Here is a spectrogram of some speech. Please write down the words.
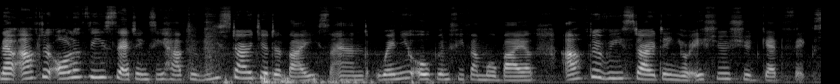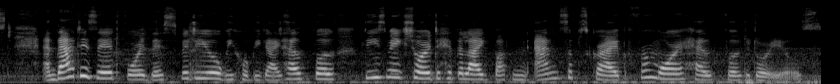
Now after all of these settings you have to restart your device and when you open FIFA mobile after restarting your issue should get fixed. And that is it for this video. We hope you guys helpful. Please make sure to hit the like button and subscribe for more helpful tutorials.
